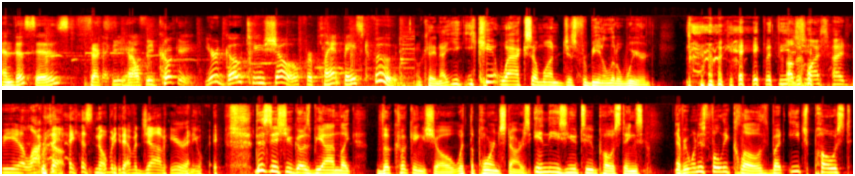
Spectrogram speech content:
And this is Sexy Healthy Cooking. your go to show for plant based food. Okay, now you, you can't whack someone just for being a little weird. okay, but the issue, Otherwise, I'd be uh, locked Right, up. I guess nobody'd have a job here anyway. This issue goes beyond like the cooking show with the porn stars. In these YouTube postings, everyone is fully clothed, but each post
